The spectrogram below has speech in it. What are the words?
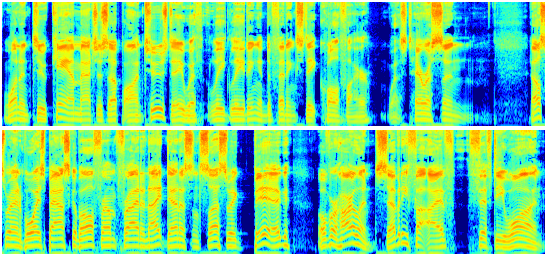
1 and 2 Cam matches up on Tuesday with league leading and defending state qualifier West Harrison. Elsewhere in boys basketball from Friday night, Denison Schleswig big over Harlan, 75 51.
